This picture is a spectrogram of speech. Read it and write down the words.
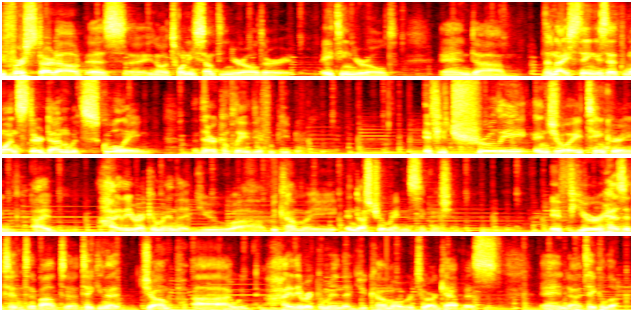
You first start out as uh, you know a 20-something year old or 18 year old, and um, the nice thing is that once they're done with schooling, they're completely different people. If you truly enjoy tinkering, I'd highly recommend that you uh, become a industrial maintenance technician. If you're hesitant about uh, taking that jump, uh, I would highly recommend that you come over to our campus and uh, take a look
